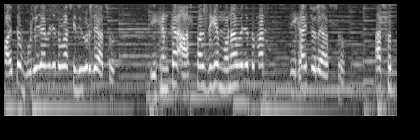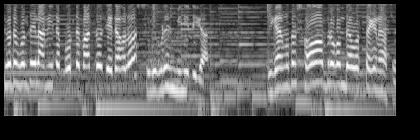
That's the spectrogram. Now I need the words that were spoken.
হয়তো ভুলে যাবে যে তোমরা শিলিগুড়িতে আছো। এখানকার আশপাশ দেখে মনে হবে যে তোমরা দীঘায় চলে আসছো। আর সত্যি কথা বলতে গেলে আমি এটা বলতে বাধ্য যে এটা হলো শিলিগুড়ির মিনি দীঘা। দীঘার মতো সব রকম ব্যবস্থা এখানে আছে।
